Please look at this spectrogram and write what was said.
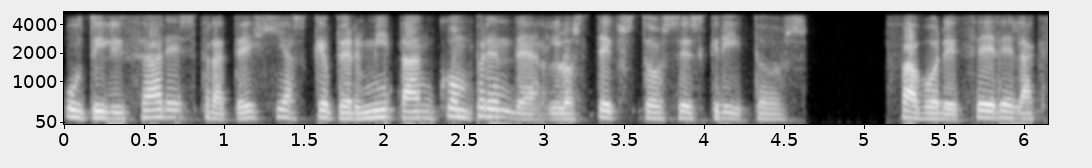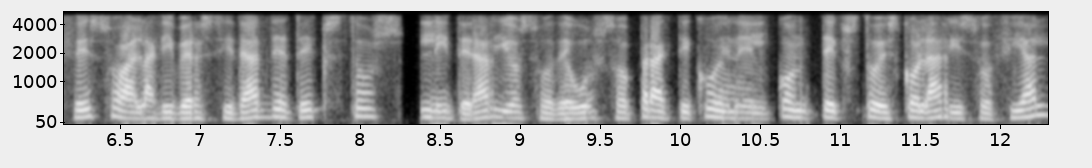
Utilizar estrategias que permitan comprender los textos escritos. Favorecer el acceso a la diversidad de textos, literarios o de uso práctico en el contexto escolar y social,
